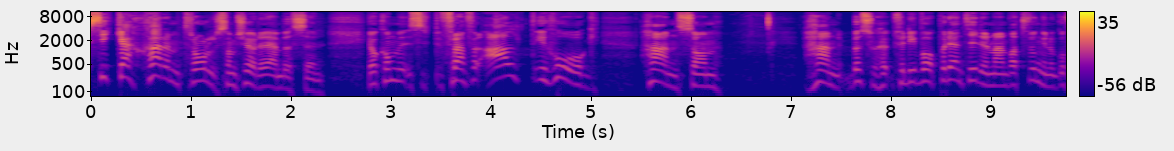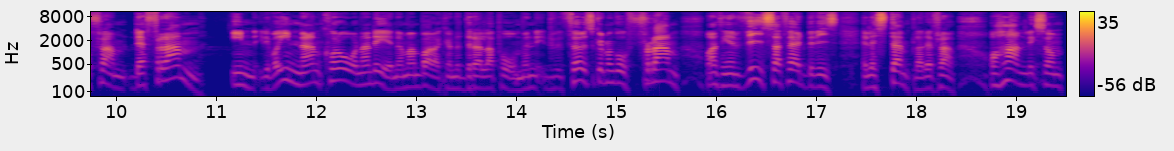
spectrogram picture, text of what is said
sicka charmtroll som körde den bussen. Jag kommer framför allt ihåg han som, han för det var på den tiden man var tvungen att gå fram där fram. In, det var innan corona det, när man bara kunde drälla på. Men förr skulle man gå fram och antingen visa färdbevis eller stämpla det fram. Och han liksom,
